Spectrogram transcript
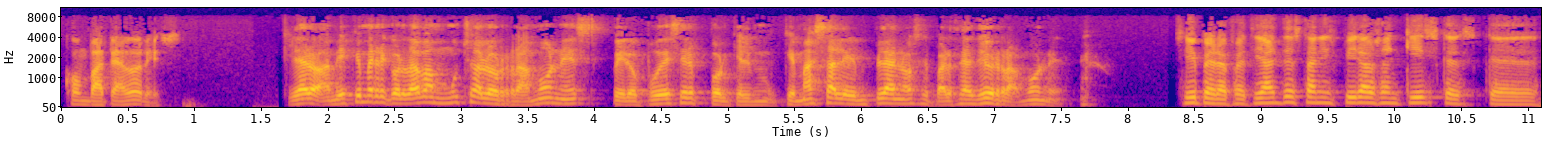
con bateadores. Claro, a mí es que me recordaban mucho a los Ramones, pero puede ser porque el que más sale en plano se parece a Joe Ramones. Sí, pero efectivamente están inspirados en Kiss, que, es, que,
